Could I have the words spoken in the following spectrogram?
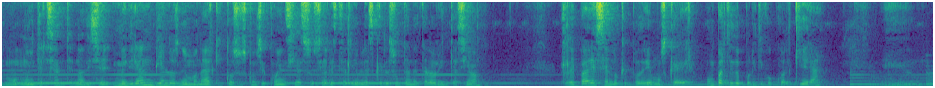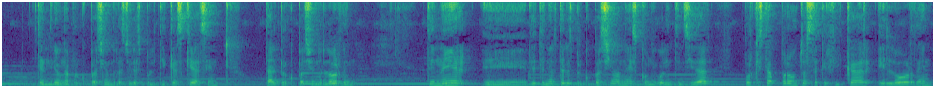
Muy, interesante, ¿no? Dice, ¿medirán bien los neomonárquicos sus consecuencias sociales terribles que resultan de tal orientación? Repárese en lo que podríamos caer. Un partido político cualquiera eh, tendría una preocupación de las teorías políticas que hacen tal preocupación del orden. Tener, eh, de tener tales preocupaciones con igual intensidad porque está pronto a sacrificar el orden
